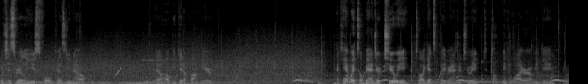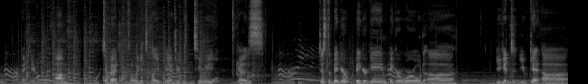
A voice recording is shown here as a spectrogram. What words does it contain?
which is really useful, because, you know, it'll help you get up on here. I can't wait till Banjo-Tooie, till I get to play Banjo-Tooie. Don't make a liar on me, game. Thank you. Um, till, Ban till we get to play Banjo-Tooie, because just a bigger, bigger game, bigger world, uh, you get to, you get, uh,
